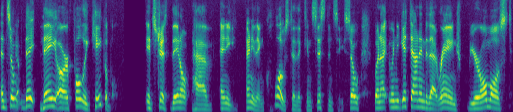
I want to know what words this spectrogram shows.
and so yep. they they are fully capable. It's just they don't have any anything close to the consistency. So when I when you get down into that range, you're almost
